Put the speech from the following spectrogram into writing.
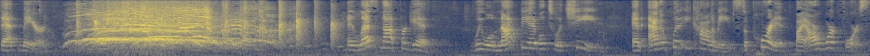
that mayor. And let's not forget, we will not be able to achieve an adequate economy supported by our workforce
